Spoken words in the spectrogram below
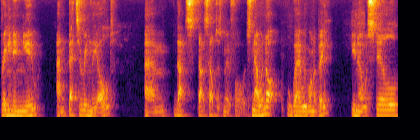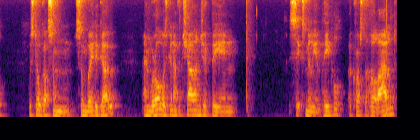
bringing in new and bettering the old um, that's that's helped us move forwards now we're not where we want to be you know we're still we've still got some some way to go and we're always going to have the challenge of being six million people across the whole island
